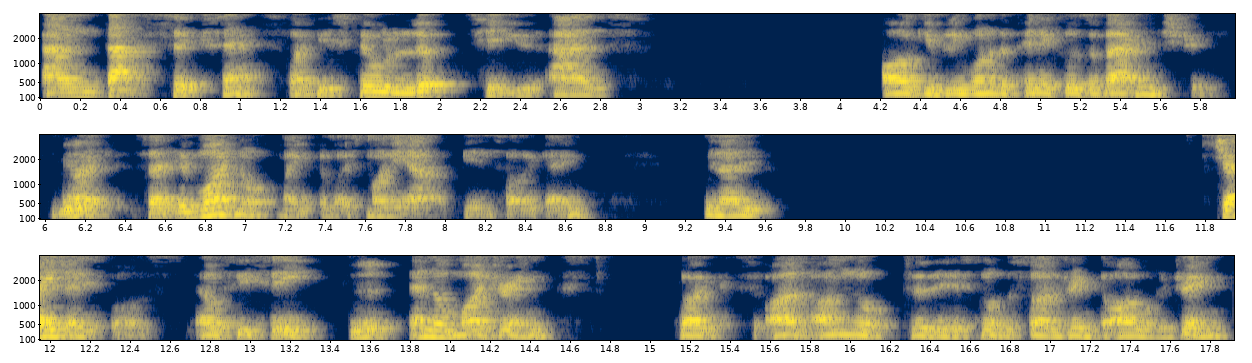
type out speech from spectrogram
And that's success. Like it's still looked to as arguably one of the pinnacles of our industry. Yeah. Right. So it might not make the most money out of the entire game. You know, JJ's bars, LCC, Yeah. they're not my drinks. Like I, I'm not. It's not the style of drink that I want to drink.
